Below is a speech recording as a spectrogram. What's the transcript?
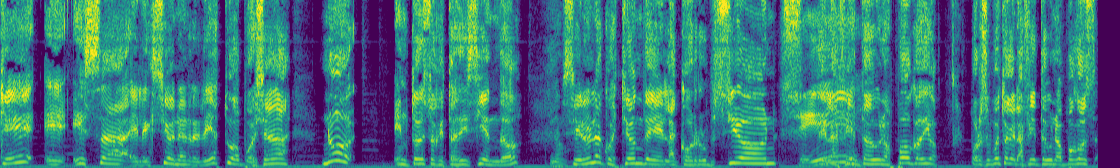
que eh, esa elección en realidad estuvo apoyada no en todo eso que estás diciendo, No. sino en la cuestión de la corrupción, Sí. de la fiesta de unos pocos. Digo, por supuesto que la fiesta de unos pocos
